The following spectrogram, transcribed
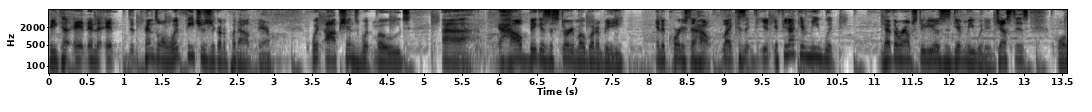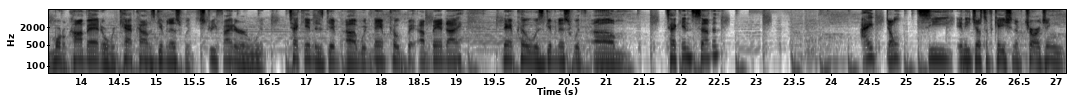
Because and, and it depends on what features you're going to put out there, what options, what modes, uh, how big is the story mode going to be, in accordance to how like because if, if you're not giving me what NetherRealm Studios is giving me with Injustice or Mortal Kombat or what Capcom is giving us with Street Fighter or what Tekken is giving uh, with Namco uh, Bandai Namco was giving us with um, Tekken 7 I don't see any justification of charging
